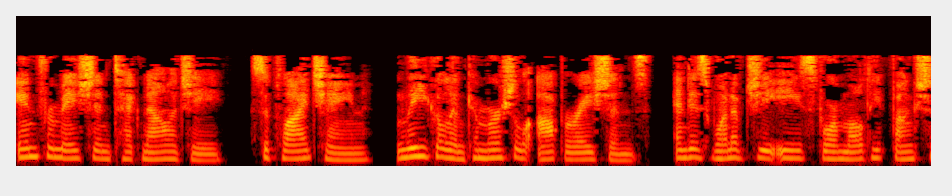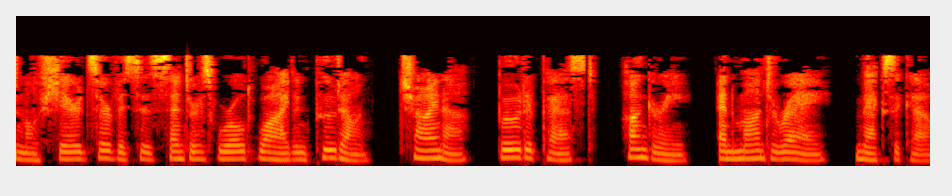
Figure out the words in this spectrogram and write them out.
information technology, supply chain, legal and commercial operations, and is one of GE's four multifunctional shared services centers worldwide in Pudong, China, Budapest, Hungary, and Monterrey, Mexico.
